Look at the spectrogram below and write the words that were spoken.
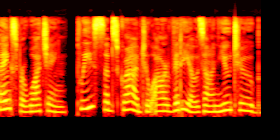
Thanks for watching. Please subscribe to our videos on YouTube.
